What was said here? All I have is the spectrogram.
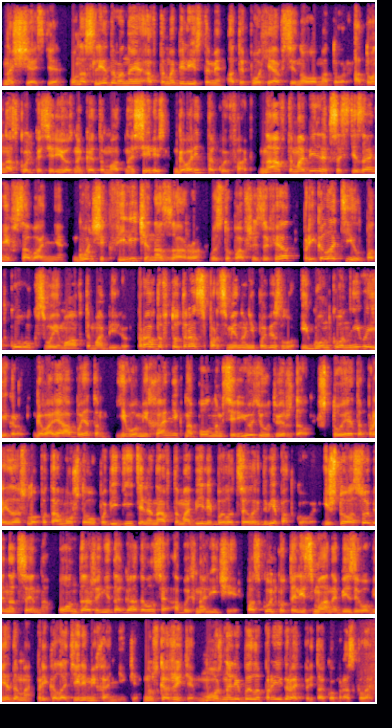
на счастье, унаследованные автомобилистами от эпохи овсяного мотора. А то, насколько серьезно к этому относились, говорит такой факт. На автомобильных состязаниях в Саванне гонщик Феличи Назаро, выступавший за Фиат, приколотил подкову к своему автомобилю. Правда, в тот раз спортсмену не повезло, и гонку он не выиграл. Говоря об этом, его механик на полном серьезе утверждал, что это произошло потому, что у победителя на автомобиле было целых две подковы. И что особенно ценно, он даже не догадывался об их наличии, поскольку талисмана без его ведома приколотили механики. Ну скажите, можно ли было проиграть при таком раскладе?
